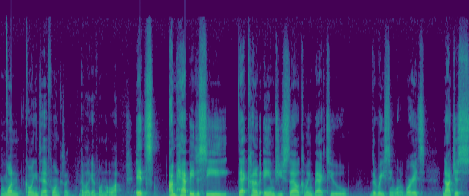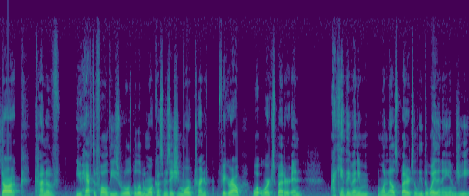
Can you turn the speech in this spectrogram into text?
one going into F1 because I, I like F1 a lot. It's I'm happy to see that kind of AMG style coming back to the racing world where it's not just stock kind of you have to follow these rules, but a little bit more customization, more trying to figure out what works better. And I can't think of anyone else better to lead the way than AMG.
